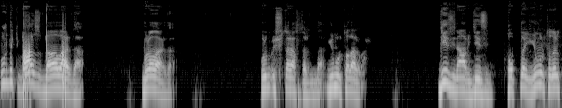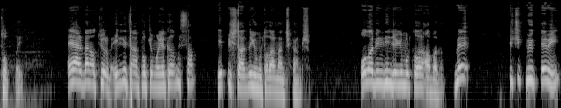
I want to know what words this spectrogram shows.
buradaki bazı dağlarda buralarda bunun üst taraflarında yumurtalar var. Gezin abi gezin. Toplayın yumurtaları toplayın. Eğer ben atıyorum 50 tane Pokemon yakalamışsam 70 tane de yumurtalardan çıkarmışım. Olabildiğince yumurtalara abanın. Ve küçük büyük demeyin.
